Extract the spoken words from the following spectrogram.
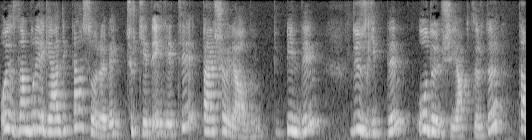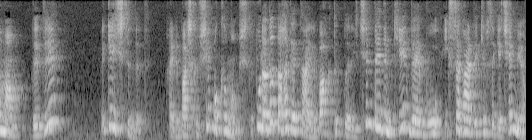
O yüzden buraya geldikten sonra ve Türkiye'de ehliyeti ben şöyle aldım. Bindim, düz gittim, U dönüşü yaptırdı. Tamam dedi ve geçtin dedi. Hani başka bir şeye bakılmamıştı. Burada daha detaylı baktıkları için dedim ki ve bu ilk seferde kimse geçemiyor.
